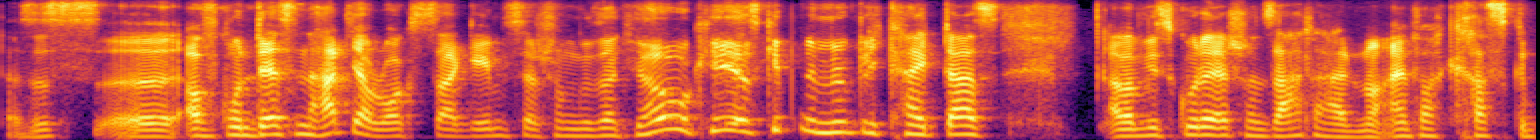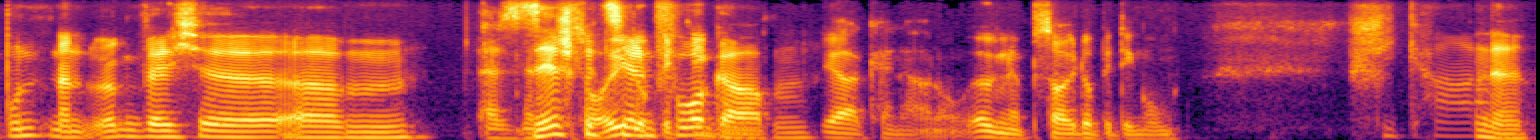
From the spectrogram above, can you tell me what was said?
Das ist, äh, aufgrund dessen hat ja Rockstar Games ja schon gesagt, ja, okay, es gibt eine Möglichkeit, das. Aber wie Scooter ja schon sagte, halt nur einfach krass gebunden an irgendwelche ähm, sehr speziellen Vorgaben. Ja, keine Ahnung, irgendeine Pseudo-Bedingung. Schikane.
